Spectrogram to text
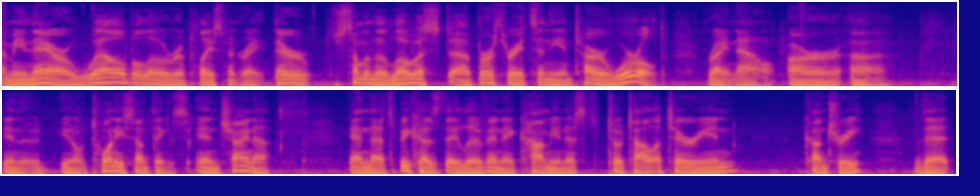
I mean, they are well below replacement rate. They're some of the lowest uh, birth rates in the entire world right now. Are uh, in the you know twenty somethings in China, and that's because they live in a communist totalitarian country that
